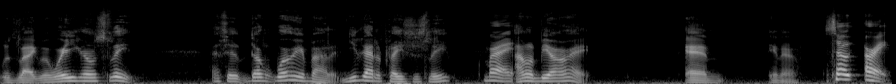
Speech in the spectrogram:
was like, "Well, where are you gonna sleep?" I said, "Don't worry about it. You got a place to sleep. Right. I'm gonna be all right." And you know, So, all right.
